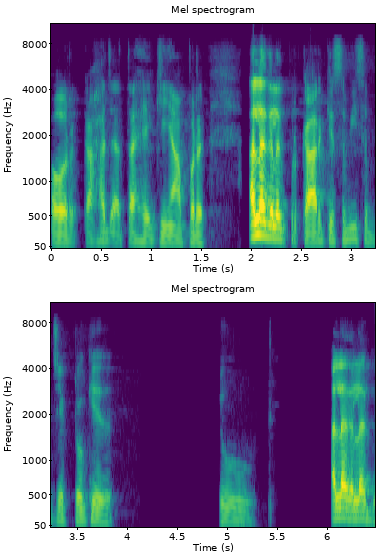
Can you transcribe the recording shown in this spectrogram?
और कहा जाता है कि यहाँ पर अलग अलग प्रकार के सभी सब्जेक्टों के जो अलग अलग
